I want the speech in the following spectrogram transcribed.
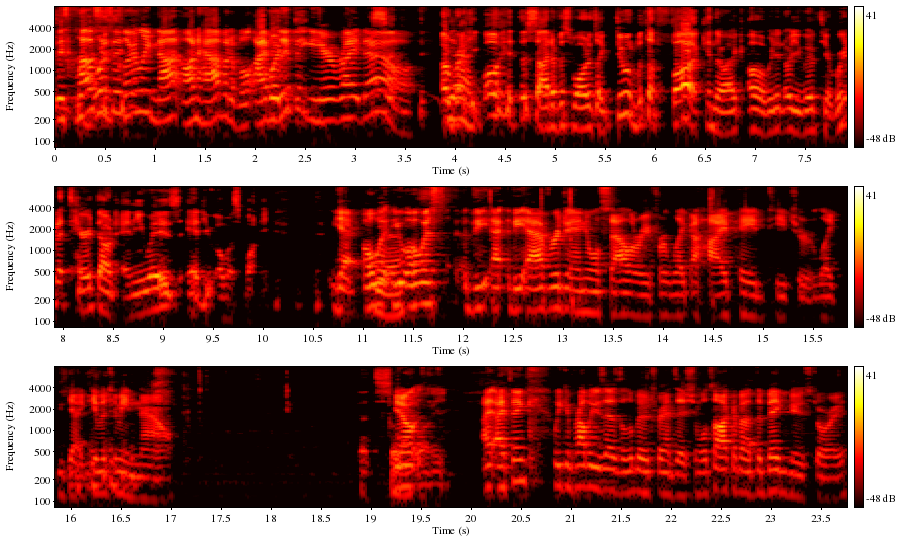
This house What is if they- clearly not uninhabitable. I'm Like- living here right now." A Yeah. wrecking ball hit the side of his wall. It's like, dude, what the fuck? And they're like, oh, we didn't know you lived here. We're gonna tear it down anyways, and you owe us money. Yeah. Oh, Yeah. you owe us the the average annual salary for like a high paid teacher. Like, yeah, give it to me now. That's so You know, funny. I, I think we can probably use that as a little bit of transition. We'll talk about the big news story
